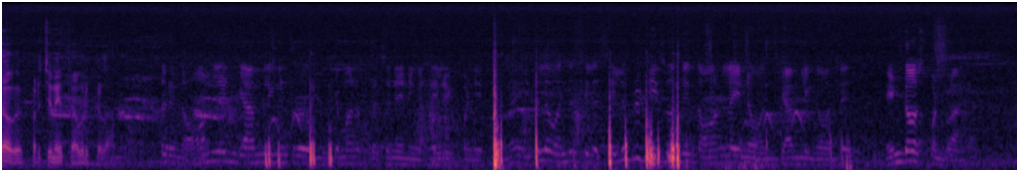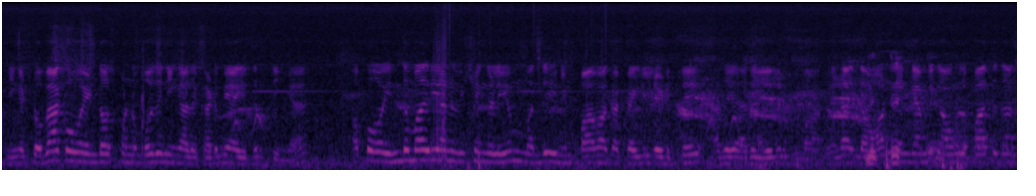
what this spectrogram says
தவ பிரச்சனையை தவிர்க்கலாம். சார் இந்த ஆன்லைன் கேம்லிங்ன்ற ஒரு முக்கியமான பிரச்சனையை நீங்கள் ஹைலைட் பண்ணியிருக்கீங்க இதில் வந்து சில செலிபிரிட்டிஸ் வந்து இந்த ஆன்லைனை வந்து கேம்லிங்கை வந்து என்டோஸ் பண்ணுறாங்க நீங்கள் டொபாக்கோவை என்டோஸ் பண்ணும்போது நீங்கள் அதை கடுமையாக எதிர்த்தீங்க. அப்போது இந்த மாதிரியான விஷயங்களையும் வந்து நீ பாமக கையில் எடுத்து அதை அதை எதிர்க்குமா? ஏன்னா இந்த ஆன்லைன் கேம்பிங் அவங்கள பார்த்து தான்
